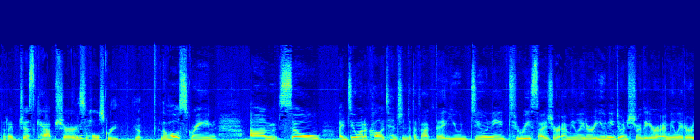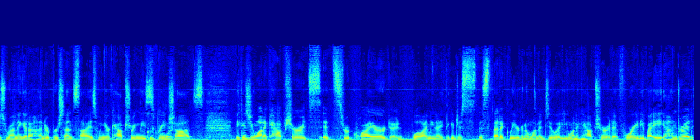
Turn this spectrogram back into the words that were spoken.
that I've just captured It's the whole screen. Yep. The whole screen. Um, so I do want to call attention to the fact that you do need to resize your emulator. You need to ensure that your emulator is running at 100% size when you're capturing these Good point. screenshots, because you want to capture. It's it's required. uh, Well, I mean, I think it just aesthetically you're going to want to do it. You want to capture it at 480 by 800.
